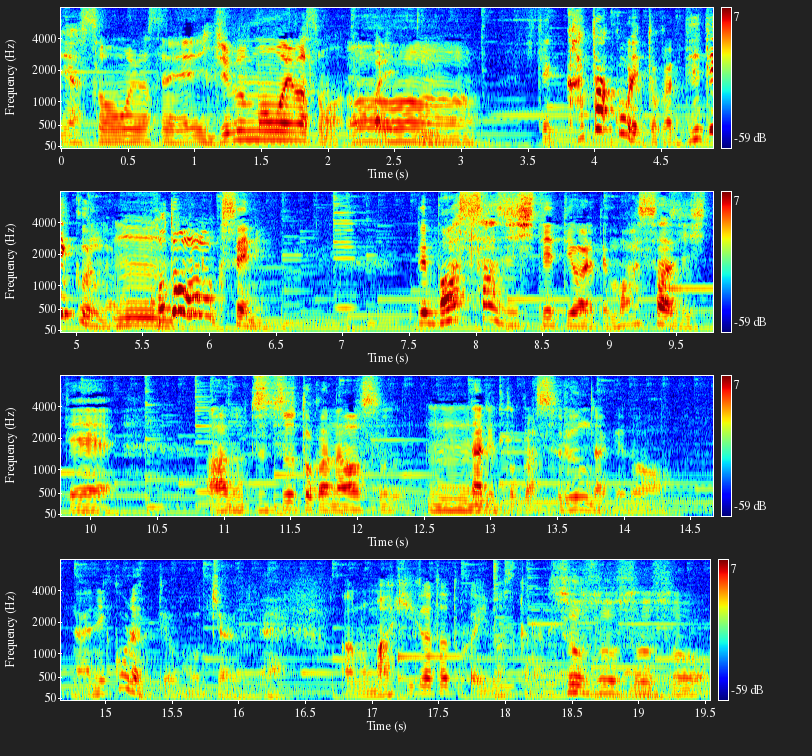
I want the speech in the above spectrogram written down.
いやそう思いますね。自分も思いますもんやっぱり、うん。りで肩こりとか出てくるのよ、うん。子供のくせにでマッサージしてって言われてマッサージしてあの頭痛とか治すうんたりとかするんだけど、何これって思っちゃうよね。あの巻き方とか言いますからね。そうそうそうそ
